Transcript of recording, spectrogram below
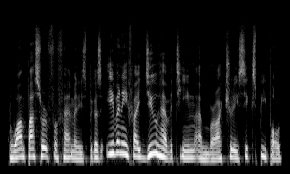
one password for families because even if I do have a team and we're actually six people,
